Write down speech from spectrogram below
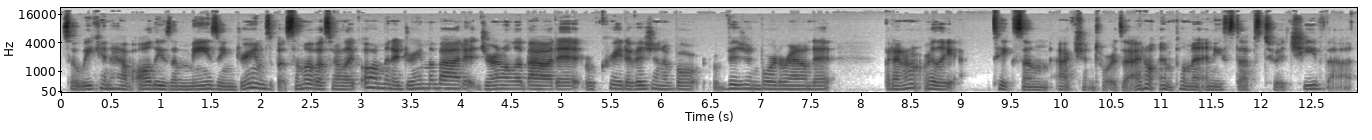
So we can have all these amazing dreams, but some of us are like, "Oh, I'm going to dream about it, journal about it, or create a vision board, vision board around it." But I don't really take some action towards it. I don't implement any steps to achieve that.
